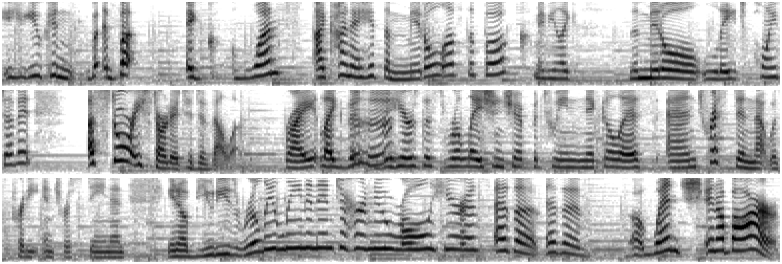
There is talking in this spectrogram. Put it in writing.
you can, but but it, once I kind of hit the middle of the book, maybe like the middle late point of it, a story started to develop right? Like, the, mm-hmm. the, here's this relationship between Nicholas and Tristan that was pretty interesting, and you know, Beauty's really leaning into her new role here as as a as a, a wench in a bar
